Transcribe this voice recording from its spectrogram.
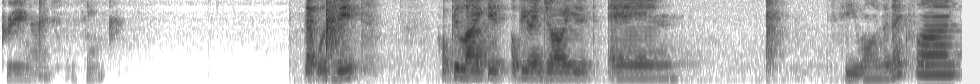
Pretty nice I think. That was it. Hope you liked it. Hope you enjoyed it. And see you on the next one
